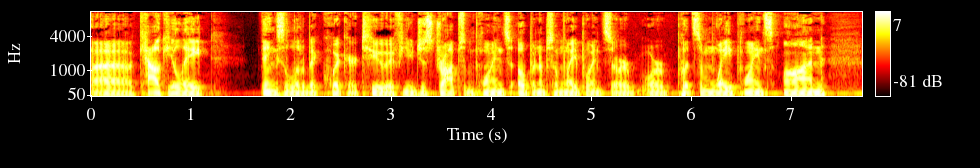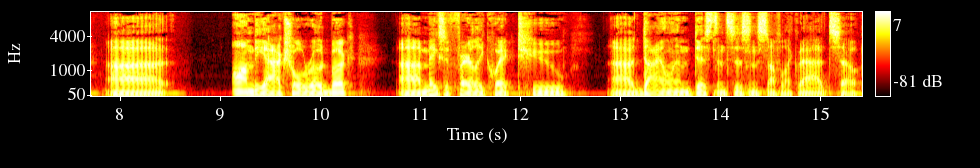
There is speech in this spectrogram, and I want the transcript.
uh, calculate things a little bit quicker too. If you just drop some points, open up some waypoints, or or put some waypoints on uh, on the actual road book, uh, makes it fairly quick to uh, dial in distances and stuff like that. So,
